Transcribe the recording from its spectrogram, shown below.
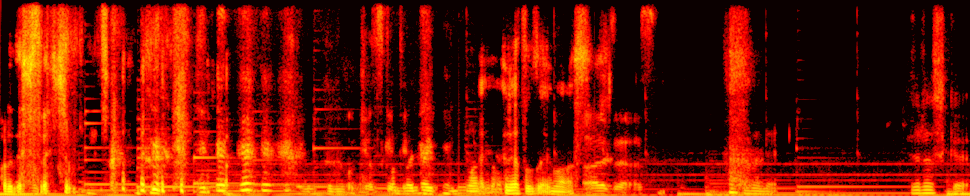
これで失礼します。お気をつけて。はいありがとうございます。ありがとうございます。なので、珍しく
